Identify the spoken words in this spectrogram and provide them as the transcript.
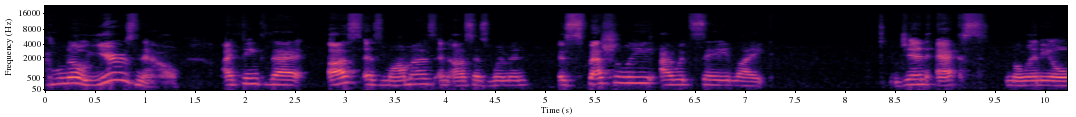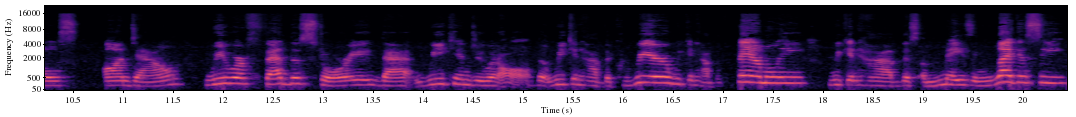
I don't know, years now. I think that us as mamas and us as women, especially I would say like Gen X, millennials on down, we were fed the story that we can do it all, that we can have the career, we can have the family, we can have this amazing legacy,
